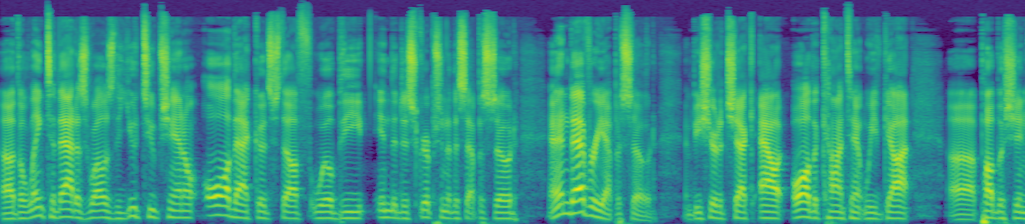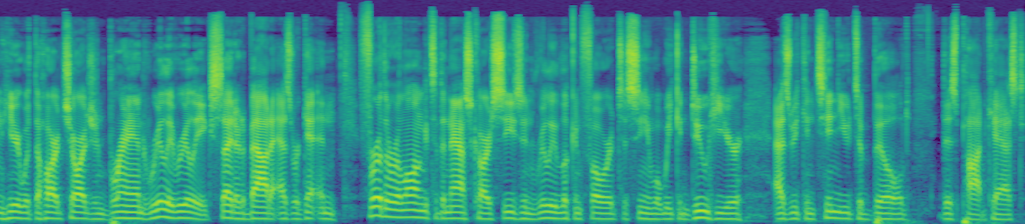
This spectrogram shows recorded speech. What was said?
Uh, the link to that, as well as the YouTube channel, all that good stuff, will be in the description of this episode and every episode. And be sure to check out all the content we've got uh, publishing here with the hard charging brand. Really, really excited about it as we're getting further along into the NASCAR season. Really looking forward to seeing what we can do here as we continue to build this podcast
